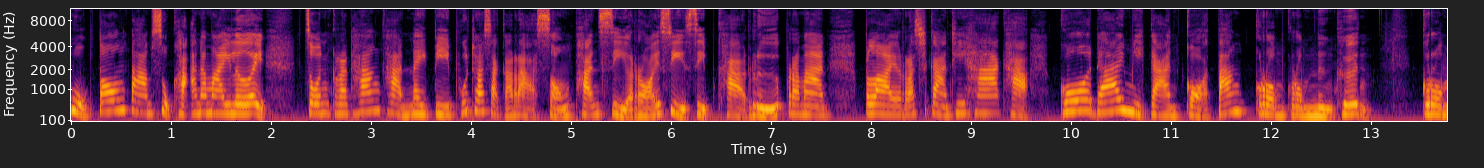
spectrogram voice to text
ถูกต้องตามสุขอนามัยเลย จนกระทั่งค่ะในปีพุทธศักราช 2440 ค่ะ หรือประมาณปลายรัชกาลที่ 5 ค่ะ ก็ได้มีการก่อตั้งกรมกรมหนึ่งขึ้น กรม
